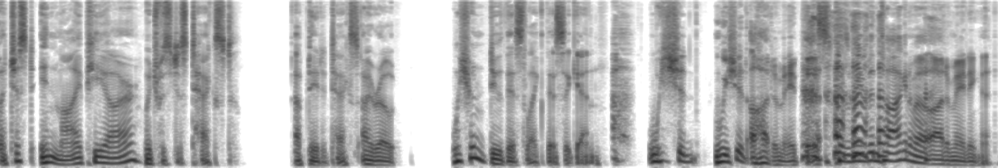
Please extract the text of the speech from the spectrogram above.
But just in my PR, which was just text, updated text, I wrote, we shouldn't do this like this again. We should we should automate this because we've been talking about automating it.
